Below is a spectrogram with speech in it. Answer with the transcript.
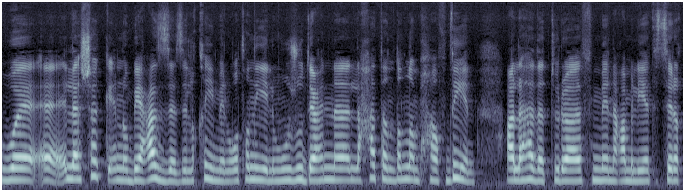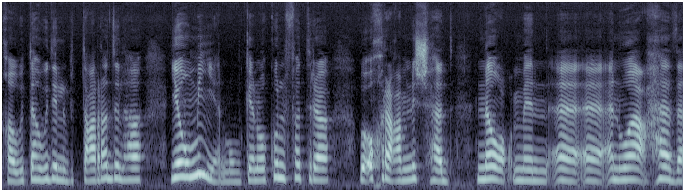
ولا شك إنه بيعزز القيمة الوطنية الموجودة عندنا لحتى نضلنا محافظين على هذا التراث من عمليات السرقة والتهويد اللي بتتعرض لها يوميا ممكن وكل فترة وأخرى عم نشهد نوع من أنواع هذا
